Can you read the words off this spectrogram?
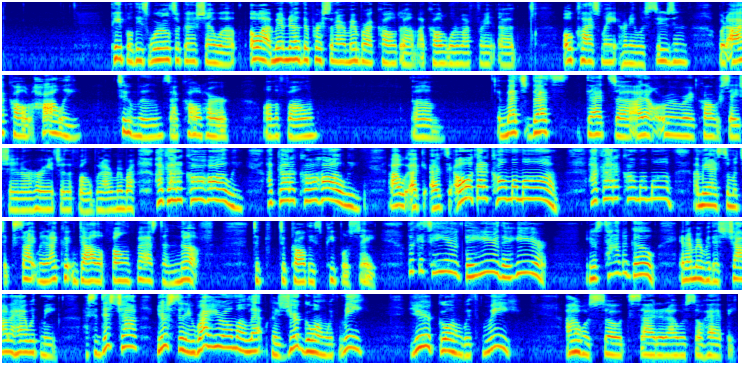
People, these worlds are going to show up. Oh, I remember another person I remember I called. Um, I called one of my friend, uh, old classmate. Her name was Susan, but I called Holly Two Moons. I called her on the phone. Um, and that's that's that's uh, I don't remember a conversation or her answering the phone, but I remember I, I gotta call Holly. I gotta call Holly. I, I I'd say, oh, I gotta call my mom. I gotta call my mom. I mean, I had so much excitement. I couldn't dial the phone fast enough to to call these people. Say, look, it's here. They're here. They're here. It's time to go. And I remember this child I had with me. I said, this child, you're sitting right here on my lap because you're going with me. You're going with me. I was so excited. I was so happy.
